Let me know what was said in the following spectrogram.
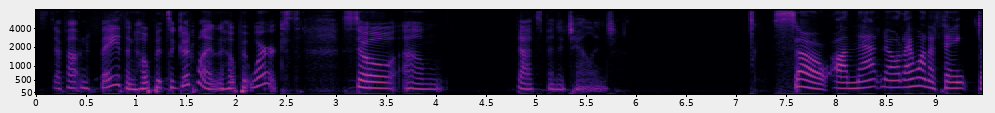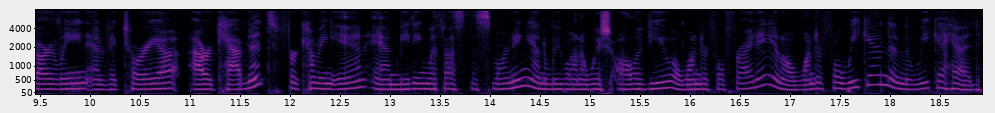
step out in faith and hope it's a good one and hope it works. So um, that's been a challenge. So, on that note, I want to thank Darlene and Victoria, our cabinet, for coming in and meeting with us this morning. And we want to wish all of you a wonderful Friday and a wonderful weekend and the week ahead.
